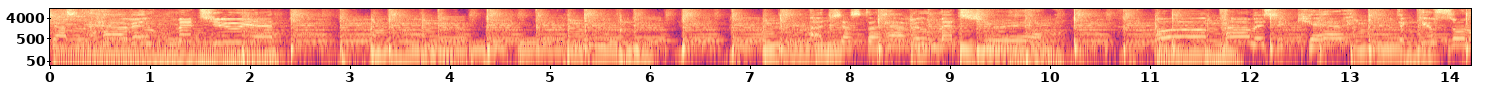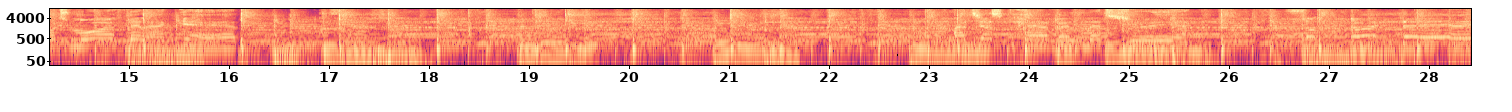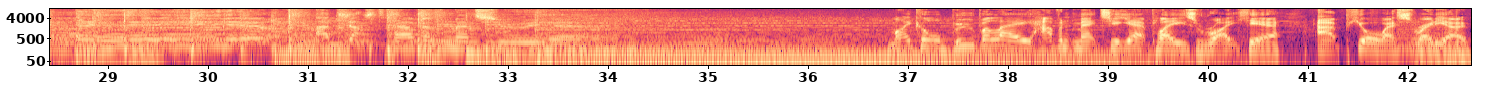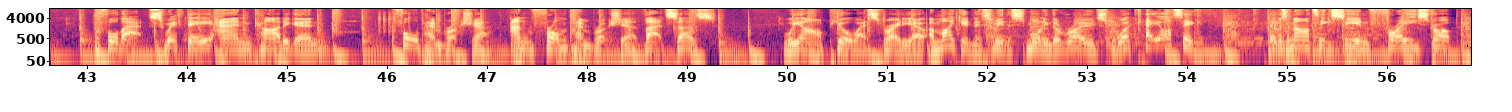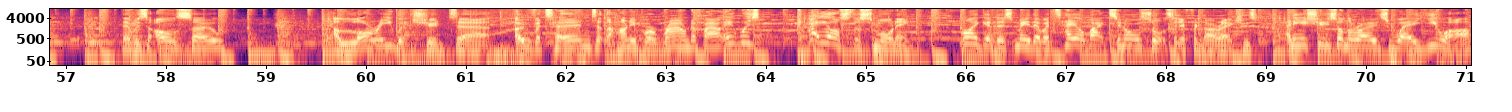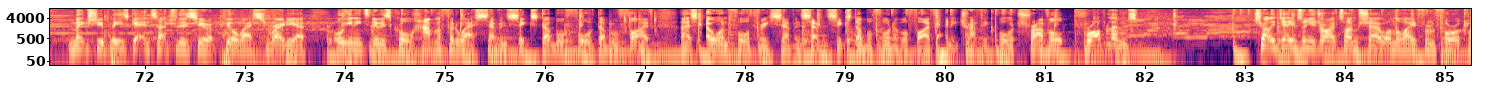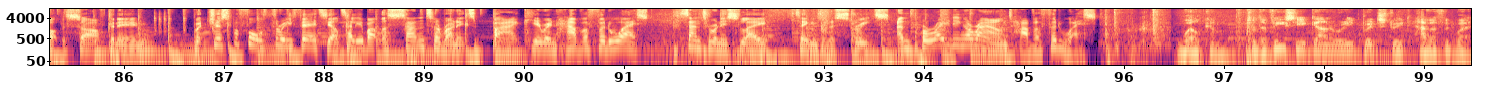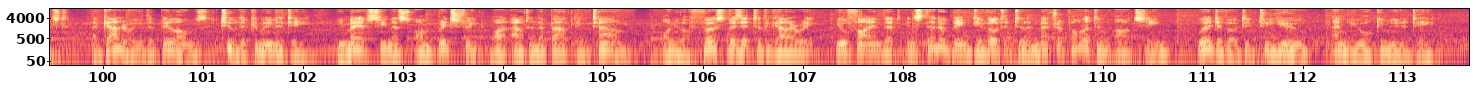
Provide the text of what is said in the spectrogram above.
just haven't met you yet. I just haven't met you yet. Oh, I promise you can to give so much more than I get. I just haven't met you yet. Michael Bublé, Haven't Met You Yet, plays right here at Pure West Radio. Before that, Swifty and Cardigan for Pembrokeshire and from Pembrokeshire. That's us. We are Pure West Radio. And my goodness me, this morning the roads were chaotic. There was an RTC in Freystrop. There was also a lorry which had uh, overturned at the Honeyborough roundabout. It was chaos this morning. My goodness me, there were tailbacks in all sorts of different directions. Any issues on the roads where you are, make sure you please get in touch with us here at Pure West Radio. All you need to do is call Haverfordwest 764455. That's 01437 764455 for any traffic or travel problems. Charlie James on your drive time show on the way from 4 o'clock this afternoon. But just before 3.30, I'll tell you about the Santa Run. It's back here in Haverfordwest. Santa Run is sleigh, taken to the streets and parading around Haverfordwest. Welcome to the VC Gallery, Bridge Street, Haverfordwest, a gallery that belongs to the community. You may have seen us on Bridge Street while out and about in town. On your first visit to the gallery, you'll find that instead of being devoted to the metropolitan art scene, we're devoted to you and your community.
